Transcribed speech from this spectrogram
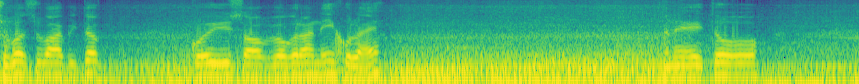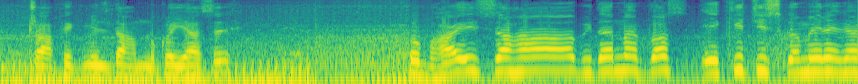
सुबह सुबह अभी तक कोई शॉप वगैरह नहीं खुला है। नहीं तो ट्रैफ़िक मिलता हम लोग को यहाँ से। तो भाई साहब, इधर ना बस एक ही चीज़ कमी रहेगा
